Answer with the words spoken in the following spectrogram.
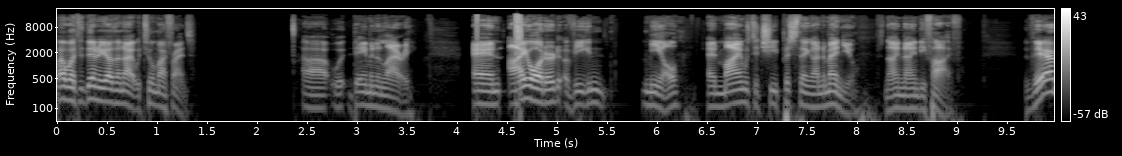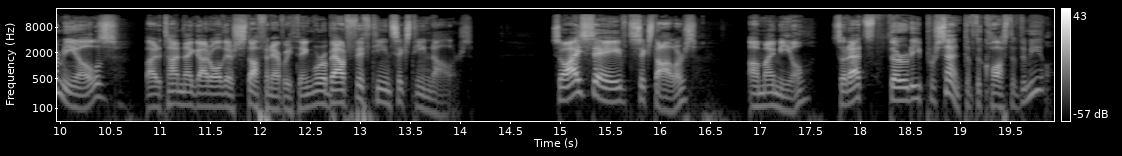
I went to dinner the other night with two of my friends, uh, with Damon and Larry, and I ordered a vegan meal, and mine was the cheapest thing on the menu. It's nine ninety five. Their meals, by the time they got all their stuff and everything, were about $15, $16. So I saved $6 on my meal so that's 30% of the cost of the meal.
